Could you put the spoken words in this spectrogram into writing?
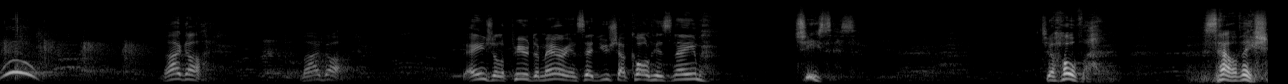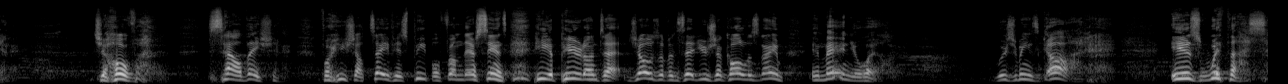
Woo. My God. My God. The angel appeared to Mary and said, You shall call his name Jesus. Jehovah, salvation. Jehovah, salvation. For he shall save his people from their sins. He appeared unto Joseph and said, You shall call his name Emmanuel, which means God is with us.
